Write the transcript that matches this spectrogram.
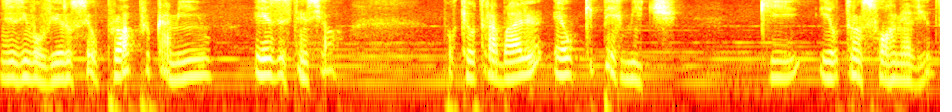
desenvolver o seu próprio caminho existencial. Porque o trabalho é o que permite que eu transforme a vida,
